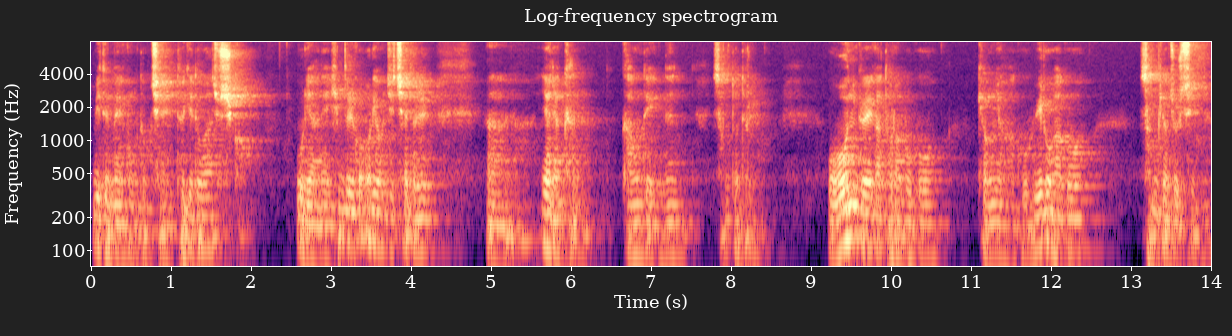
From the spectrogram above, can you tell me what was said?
믿음의 공동체 되게 도와주시고 우리 안에 힘들고 어려운 지체들, 어, 연약한 가운데 있는 성도들 온 교회가 돌아보고 격려하고 위로하고 섬겨줄 수 있는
